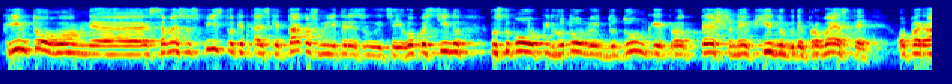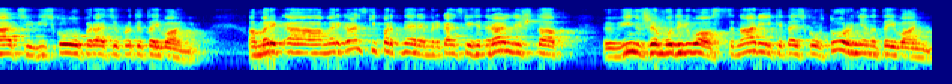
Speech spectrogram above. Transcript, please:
Крім того, е, саме суспільство китайське також мілітаризується. Його постійно поступово підготовлюють до думки про те, що необхідно буде провести операцію, військову операцію проти Тайваню. Американські партнери, американський генеральний штаб, він вже моделював сценарії китайського вторгнення на Тайвань.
